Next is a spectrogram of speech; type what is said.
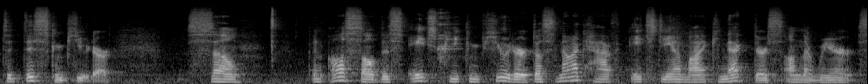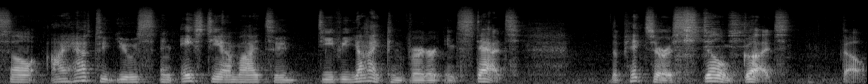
to this computer. So, and also this HP computer does not have HDMI connectors on the rear, so I have to use an HDMI to DVI converter instead. The picture is still good, though.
